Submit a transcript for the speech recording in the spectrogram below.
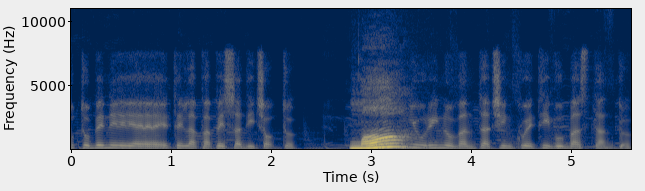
Tutto bene eh, te la papessa 18. Ma? Nuri 95 TV bastanto.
